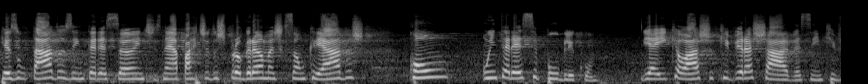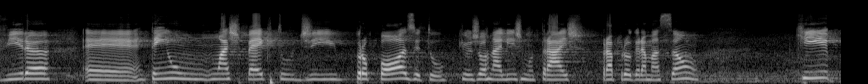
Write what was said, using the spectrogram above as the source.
resultados interessantes né, a partir dos programas que são criados com o interesse público. E aí que eu acho que vira chave, assim, que vira é, tem um, um, aspecto de propósito que o jornalismo traz para a programação que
